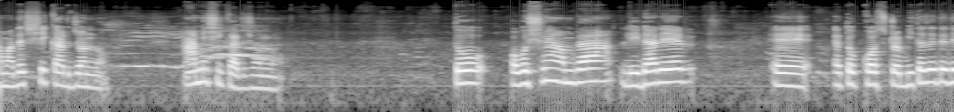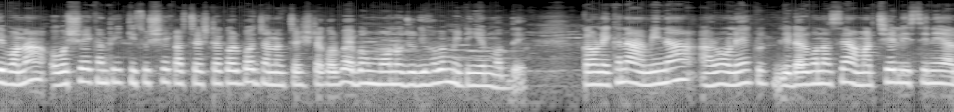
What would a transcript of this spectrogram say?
আমাদের শেখার জন্য। আমি শেখার জন্য। তো অবশ্যই আমরা লিডারের এত কষ্ট বিতা যেতে দেব না। অবশ্যই এখান থেকে কিছু শেখার চেষ্টা করব, জানার চেষ্টা করব এবং মনোযোগী হবে মিটিংয়ের মধ্যে। কারণ এখানে আমি না আরও অনেক লিডারগণ আছে, আমার চেয়ে সিনিয়র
